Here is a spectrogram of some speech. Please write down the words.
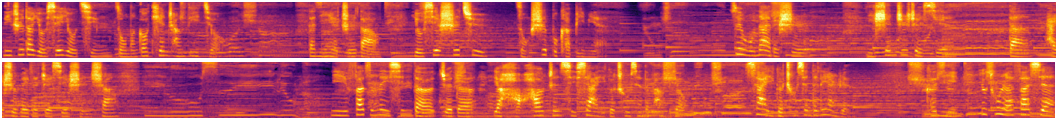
你知道有些友情总能够天长地久，但你也知道有些失去总是不可避免。最无奈的是，你深知这些，但还是为了这些神伤。你发自内心的觉得要好好珍惜下一个出现的朋友，下一个出现的恋人，可你又突然发现，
